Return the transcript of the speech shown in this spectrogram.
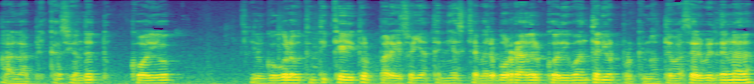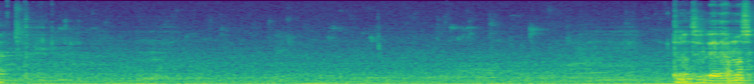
a la aplicación de tu código el Google Authenticator, para eso ya tenías que haber borrado el código anterior porque no te va a servir de nada. Entonces le damos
